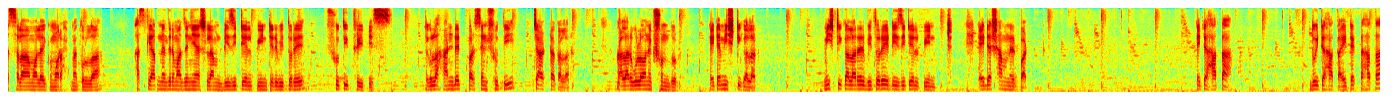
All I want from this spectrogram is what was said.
আসসালামু আলাইকুম রহমতুল্লাহ আজকে আপনাদের মাঝে নিয়ে আসলাম ডিজিটাল প্রিন্টের ভিতরে সুতি থ্রি পিস এগুলো হান্ড্রেড পারসেন্ট সুতি, চারটা কালার। কালারগুলো অনেক সুন্দর। এটা মিষ্টি কালার। মিষ্টি কালারের ভিতরে ডিজিটাল প্রিন্ট। এইটা সামনের পার্ট। এটা হাতা। দুইটা হাতা। এটা একটা হাতা,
